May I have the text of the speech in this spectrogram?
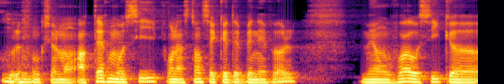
pour le mhm. fonctionnement. À terme aussi, pour l'instant, c'est que des bénévoles. Mais on voit aussi que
